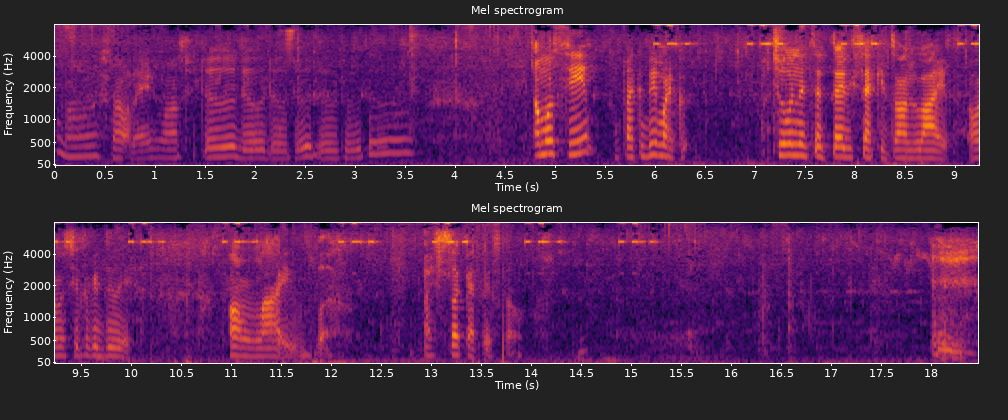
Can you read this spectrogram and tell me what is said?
No, that's not what I want to do. Do do do do do do. I'm gonna see if I can beat my two minutes and thirty seconds on live. I want to see if I can do it on live. I suck at this though.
